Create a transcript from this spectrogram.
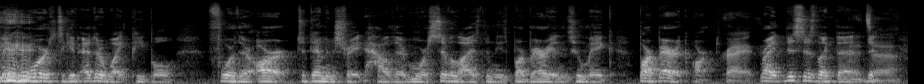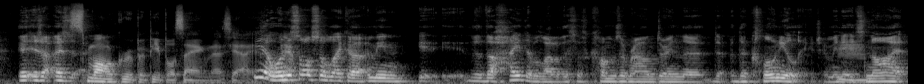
making awards to give other white people for their art to demonstrate how they're more civilized than these barbarians who make barbaric art. Right. Right. This is like the, It's the a it is a, is- small group of people saying this. Yeah. yeah, when it's also like a, I mean, it, it- the, the height of a lot of this stuff comes around during the, the, the colonial age. I mean, it's Mm-hmm. not,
